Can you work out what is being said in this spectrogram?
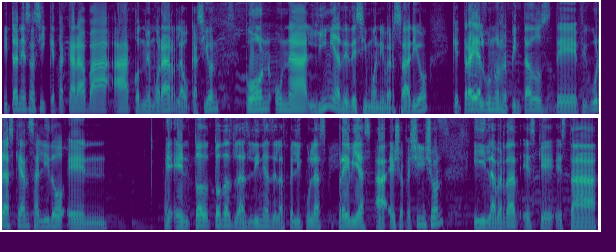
y tan es así que Takara va a conmemorar la ocasión con una línea de décimo aniversario que trae algunos repintados de figuras que han salido en, en to- todas las líneas de las películas previas a Age of Extinction y la verdad es que está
